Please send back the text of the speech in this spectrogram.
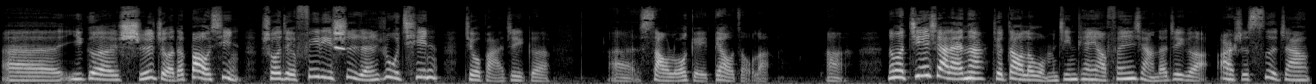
呃一个使者的报信说，这个非利士人入侵，就把这个呃扫罗给调走了，啊。那么接下来呢，就到了我们今天要分享的这个二十四章《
